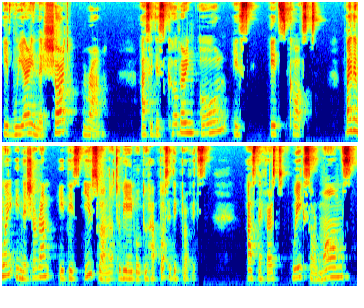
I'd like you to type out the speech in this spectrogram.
if we are in the short run, as it is covering all its, its costs. By the way, in the short run, it is usual not to be able to have positive profits, as the first weeks or months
